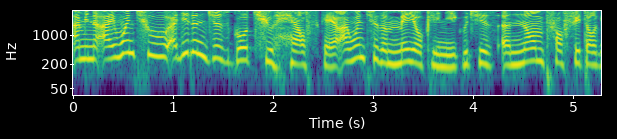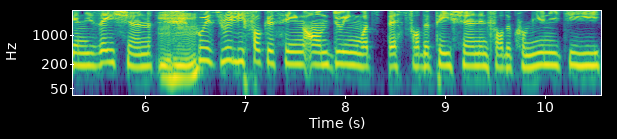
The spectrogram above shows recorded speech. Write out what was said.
I mean, I went to, I didn't just go to healthcare. I went to the Mayo Clinic, which is a non-profit organization mm-hmm. who is really focusing on doing what's best for the patient and for the community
